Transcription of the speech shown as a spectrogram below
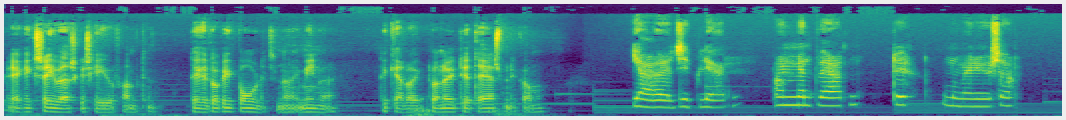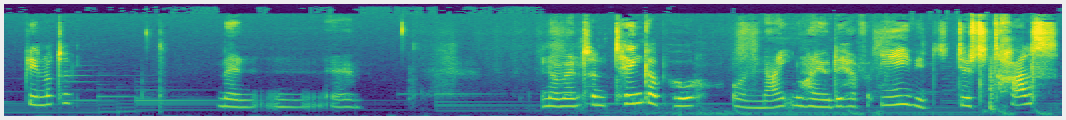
Jeg kan ikke se, hvad der skal ske i fremtiden. Det kan, du ikke bruge det til noget i min verden. Det kan du ikke. Du er nødt til at tage som det kommer. Ja, det bliver en omvendt verden. Det må man jo så blive nødt til. Men øh, når man sådan tænker på, åh oh, nej, nu har jeg jo det her for evigt. Det er jo så træls.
